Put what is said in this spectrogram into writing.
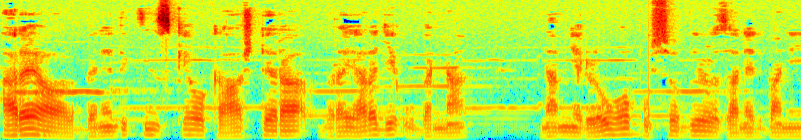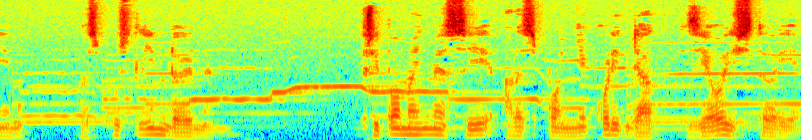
Areál benediktinského kláštera v Rajhradě u Brna na mě dlouho působil zanedbaným a spustlým dojmem. Připomeňme si alespoň několik dat z jeho historie.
